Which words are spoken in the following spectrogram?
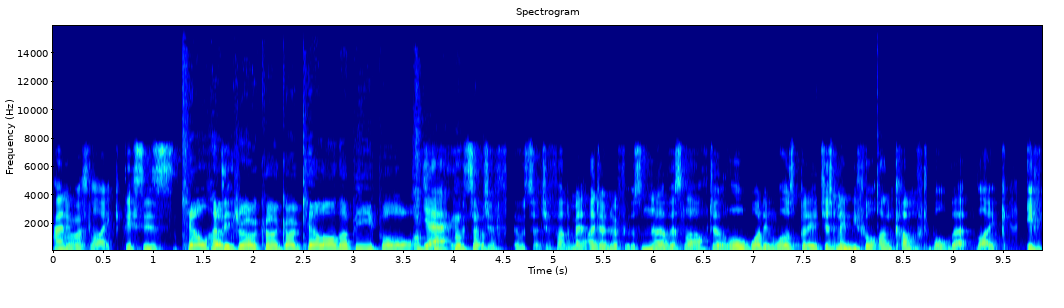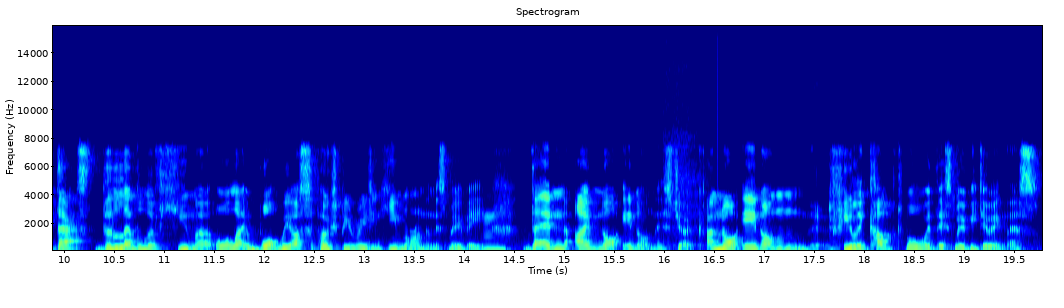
and oh. it was like this is kill him, th- Joker, go kill all the people. yeah, it was such a it was such a fundamental. I don't know if it was nervous laughter or what it was, but it just made me feel uncomfortable that like if that's the level of humor or like what we are supposed to be reading humor on in this movie, mm. then I'm not in on this joke. I'm not in on feeling comfortable with this movie doing this.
